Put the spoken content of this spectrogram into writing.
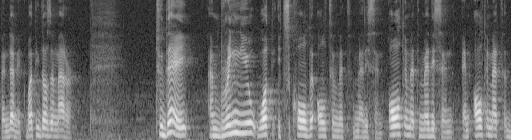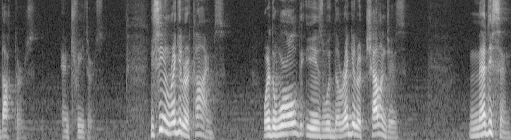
pandemic, but it doesn't matter. Today, I'm bringing you what it's called the ultimate medicine. Ultimate medicine and ultimate doctors and treaters. You see, in regular times, where the world is with the regular challenges, medicine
